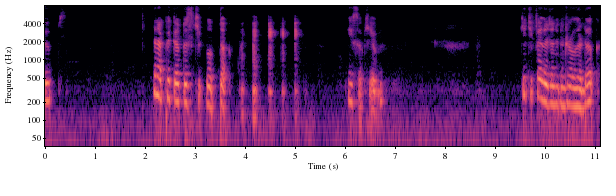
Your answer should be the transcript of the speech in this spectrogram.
Oops. Then I picked up this cute little duck. He's so cute. Get your feathers under control there, duck.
